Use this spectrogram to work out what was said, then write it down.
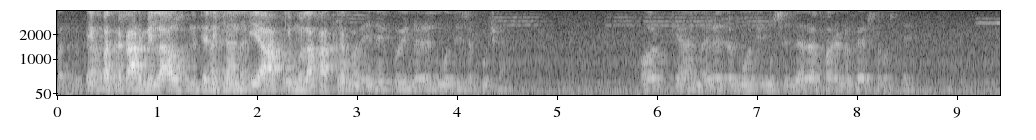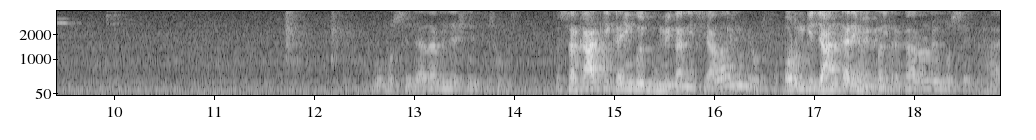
पत्रकार एक पत्रकार मिला उसने टेलीफोन अचानक- किया आपकी तो- मुलाकात तो करवा मैंने कोई नरेंद्र मोदी से पूछा और क्या नरेंद्र मोदी मुझसे ज़्यादा फॉरेन अफेयर समझते हैं? वो मुझसे ज़्यादा विदेश नीति समझते हैं। तो सरकार की कहीं कोई भूमिका नहीं थी ही नहीं। और उनकी जानकारी में भी पत्रकारों ने मुझसे कहा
